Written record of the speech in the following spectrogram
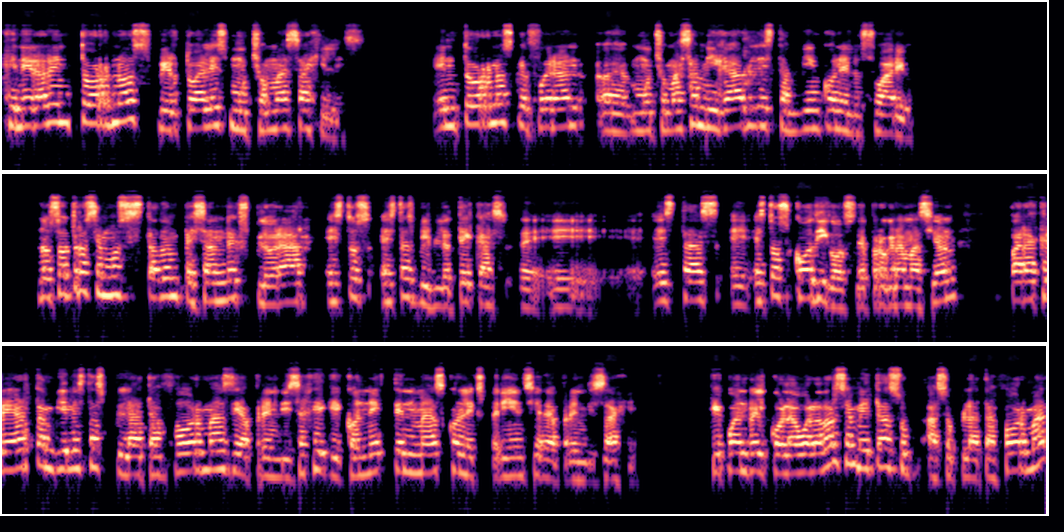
generar entornos virtuales mucho más ágiles, entornos que fueran eh, mucho más amigables también con el usuario. Nosotros hemos estado empezando a explorar estos, estas bibliotecas, eh, eh, estas, estos códigos de programación para crear también estas plataformas de aprendizaje que conecten más con la experiencia de aprendizaje. Que cuando el colaborador se meta a su, a su plataforma,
